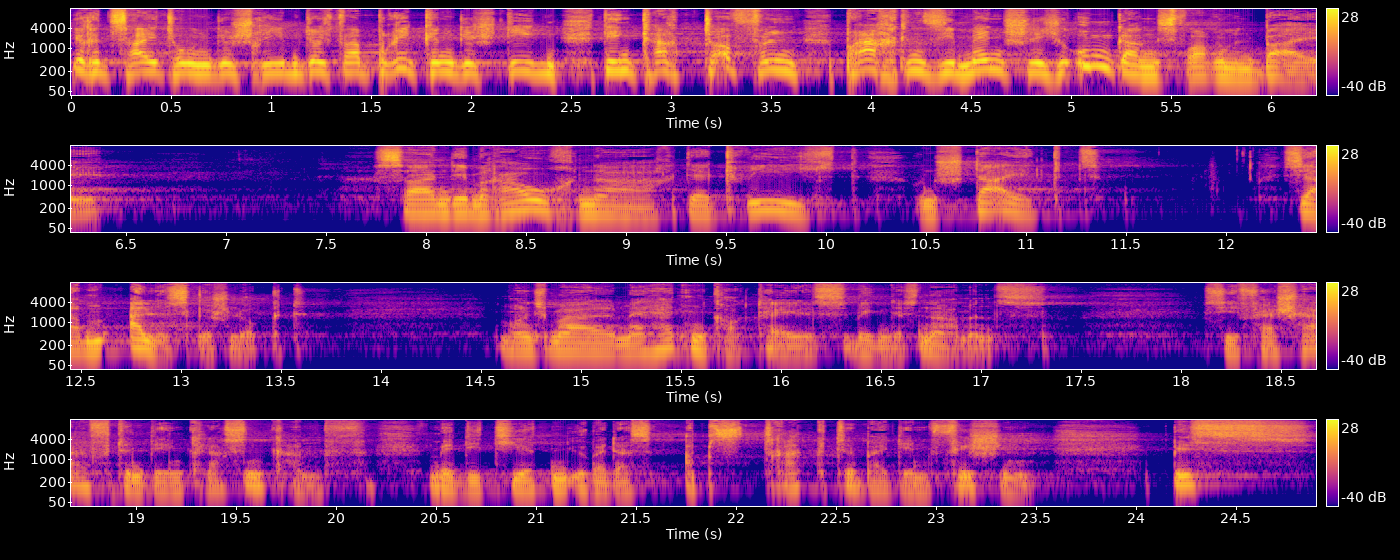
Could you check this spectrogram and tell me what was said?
ihre Zeitungen geschrieben, durch Fabriken gestiegen, den Kartoffeln brachten sie menschliche Umgangsformen bei, sahen dem Rauch nach, der kriecht und steigt, Sie haben alles geschluckt. Manchmal Manhattan-Cocktails wegen des Namens. Sie verschärften den Klassenkampf, meditierten über das Abstrakte bei den Fischen, bis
